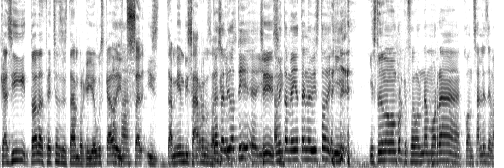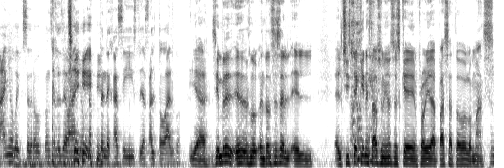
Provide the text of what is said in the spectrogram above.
Casi todas las fechas están, porque yo he buscado y, y también bizarros los ¿Te ha salido a ti? Eh, Sí, A sí. mí también, yo también lo he visto. Y, y estuve mamón porque fue una morra con sales de baño, güey, que se drogó con sales de baño. Sí. Una pendeja así, ya saltó algo. Ya, siempre es lo- entonces el, el- el chiste aquí en Estados Unidos es que en Florida pasa todo lo más.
